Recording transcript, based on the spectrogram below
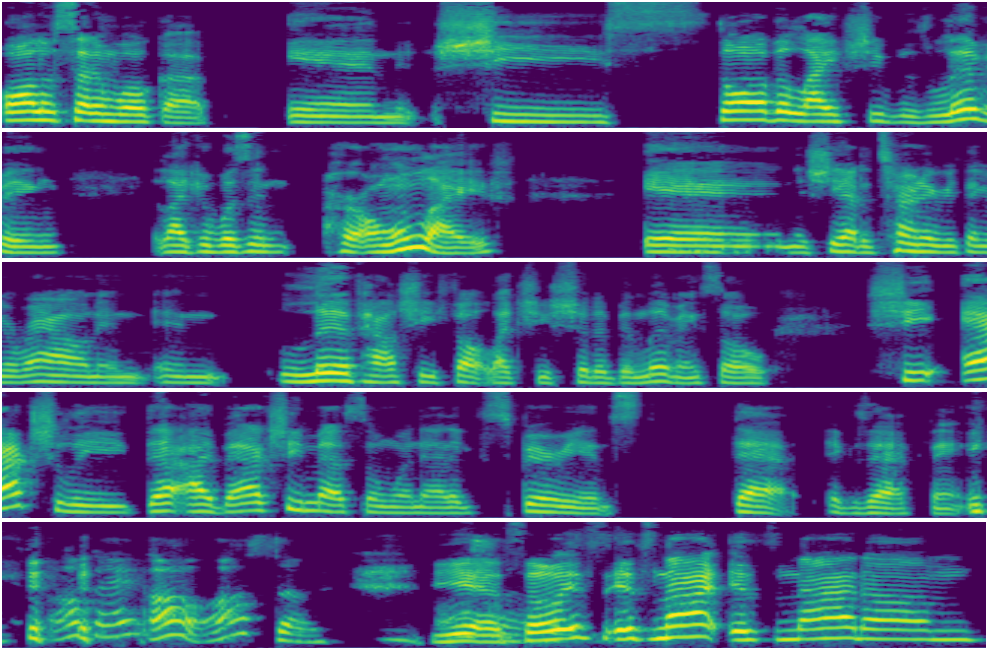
all of a sudden woke up and she saw the life she was living like it wasn't her own life mm-hmm. and she had to turn everything around and and live how she felt like she should have been living so she actually that I've actually met someone that experienced that exact thing. okay. Oh, awesome. Yeah. Awesome. So it's it's not it's not um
